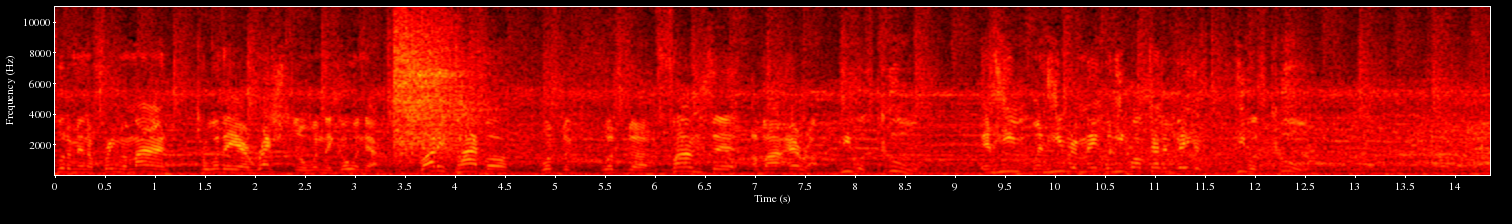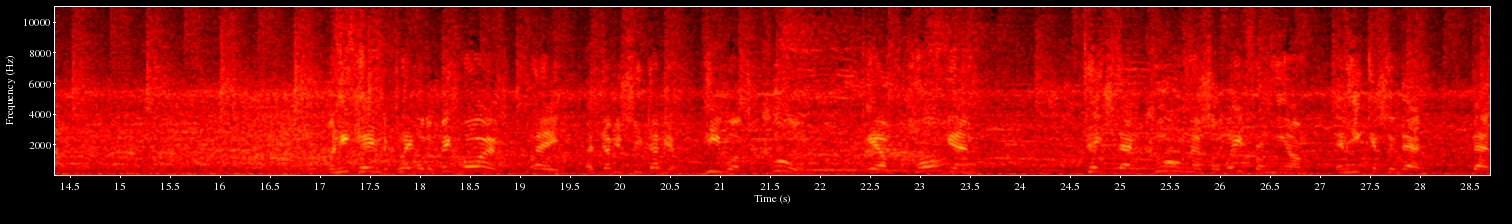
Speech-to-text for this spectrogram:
put them in a frame of mind to where they are irrational when they go in there. Roddy Piper was the was the Fonzie of our era. He was cool. And he when he remained when he walked out in Vegas, he was cool. When he came to play with the big boys play at WCW, he was cool. If Hogan takes that coolness away from him and he gets in that that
